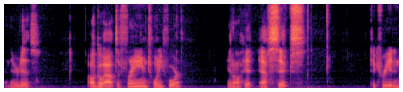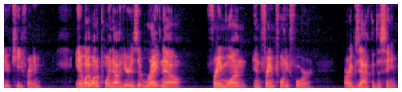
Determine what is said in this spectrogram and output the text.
And there it is. I'll go out to frame 24 and I'll hit F6 to create a new keyframe. And what I want to point out here is that right now frame 1 and frame 24 are exactly the same.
